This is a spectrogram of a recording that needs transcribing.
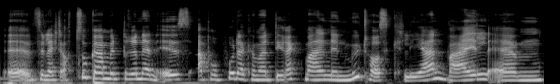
äh, vielleicht auch Zucker mit drinnen ist. Apropos, da können wir direkt mal einen Mythos klären, weil ähm,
